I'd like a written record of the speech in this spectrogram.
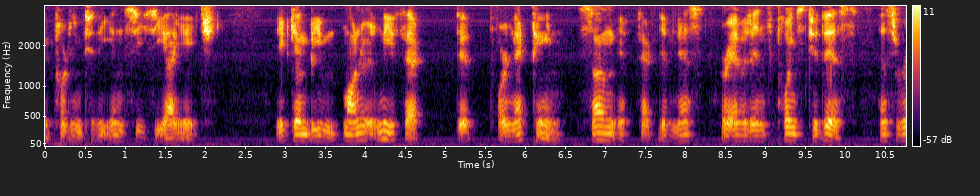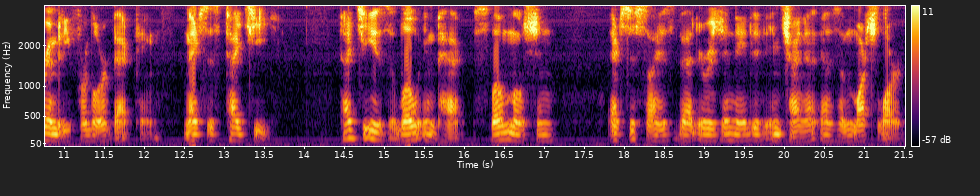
according to the NCCIH. It can be moderately effective for neck pain. Some effectiveness or evidence points to this as a remedy for lower back pain. Next is Tai Chi. Tai Chi is a low impact, slow motion exercise that originated in China as a martial art.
